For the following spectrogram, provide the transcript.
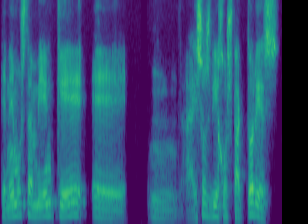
tenemos también que eh, mm, a esos viejos factores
